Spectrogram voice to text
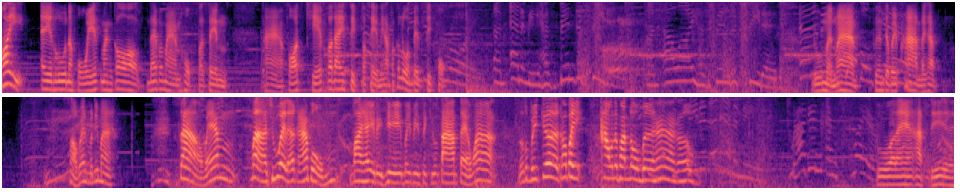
ห้อยไอรูนาโพเวสมันก็ได้ประมาณ6%อร์เอ่าฟอสเคฟก็ได้ 10%นะครับมันก็รวมเป็น 16 ดูเหมือนว่าเพื่อนจะไปพลาดนะครับสาวแว่นมานี่มา สาวแว่มาช่วยแล้วครับผมไม่ให้อีกหนึ่งทีไม่มีสกิลตามแต่ว่าโรตฟิกเกอร์เข้าไปเอาในพันโดมเบอร์5ครับกลัวอะไรอัดดิเอ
